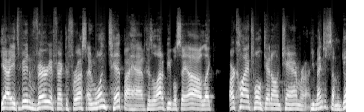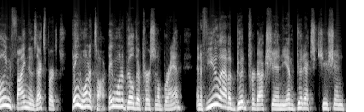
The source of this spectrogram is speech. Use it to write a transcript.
Yeah it's been very effective for us and one tip i have because a lot of people say oh like our clients won't get on camera. You mentioned something. Going and find those experts. They want to talk. They want to build their personal brand. And if you have a good production, you have good execution,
